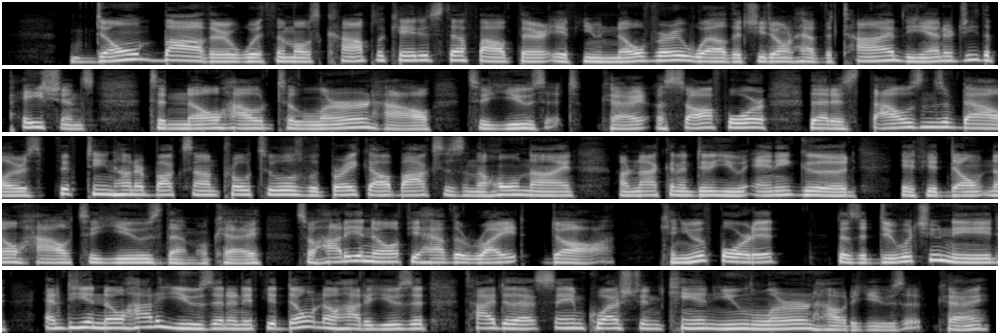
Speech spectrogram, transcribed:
Don't bother with the most complicated stuff out there if you know very well that you don't have the time, the energy, the patience to know how to learn how to use it. Okay. A software that is thousands of dollars, 1500 bucks on Pro Tools with breakout boxes and the whole nine are not going to do you any good if you don't know how to use them. Okay. So, how do you know if you have the right DAW? Can you afford it? Does it do what you need? And do you know how to use it? And if you don't know how to use it, tied to that same question, can you learn how to use it? Okay.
